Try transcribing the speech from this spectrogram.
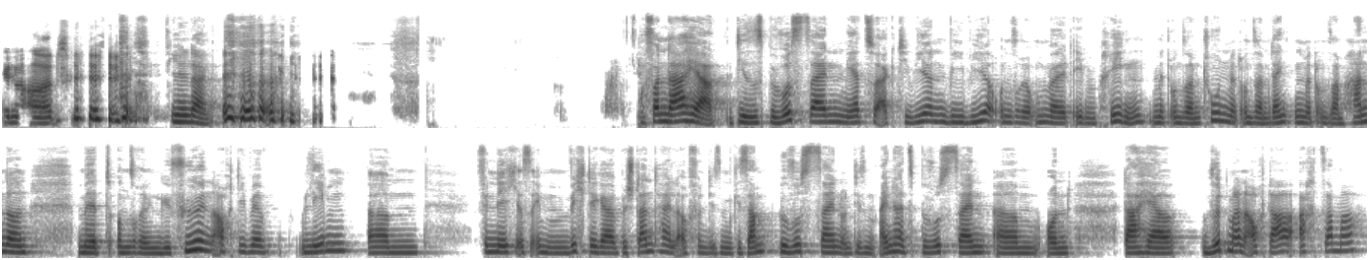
schöner Ort. Vielen Dank. Von daher, dieses Bewusstsein mehr zu aktivieren, wie wir unsere Umwelt eben prägen, mit unserem Tun, mit unserem Denken, mit unserem Handeln, mit unseren Gefühlen auch, die wir leben, ähm, finde ich, ist eben ein wichtiger Bestandteil auch von diesem Gesamtbewusstsein und diesem Einheitsbewusstsein. Ähm, und daher wird man auch da achtsamer.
